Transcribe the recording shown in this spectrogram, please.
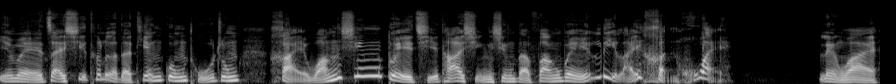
因为在希特勒的天宫图中，海王星对其他行星的方位历来很坏。另外，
